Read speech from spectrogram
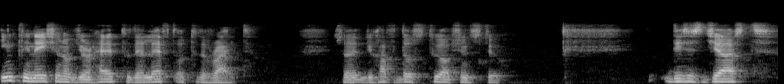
inclination of your head to the left or to the right. So you have those two options too. This is just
